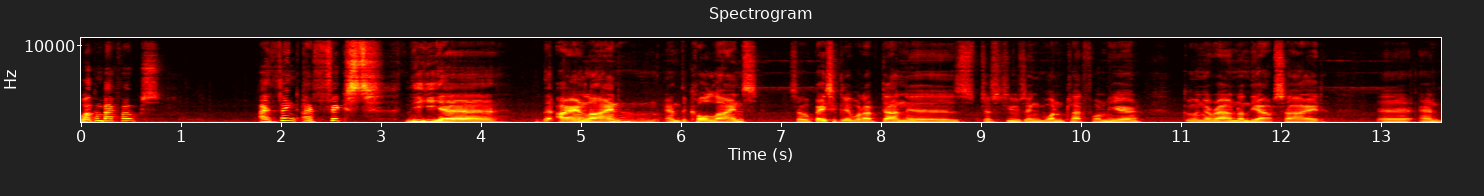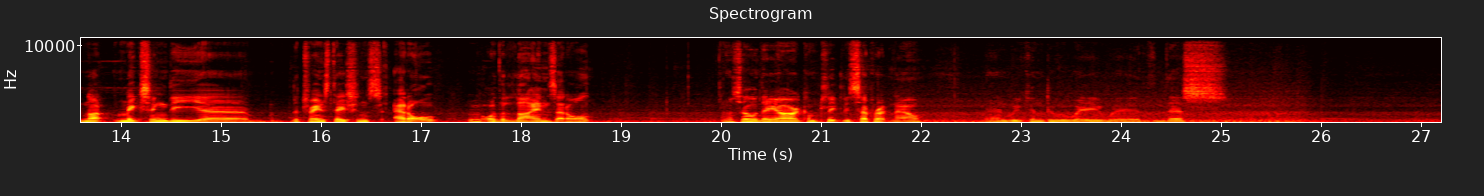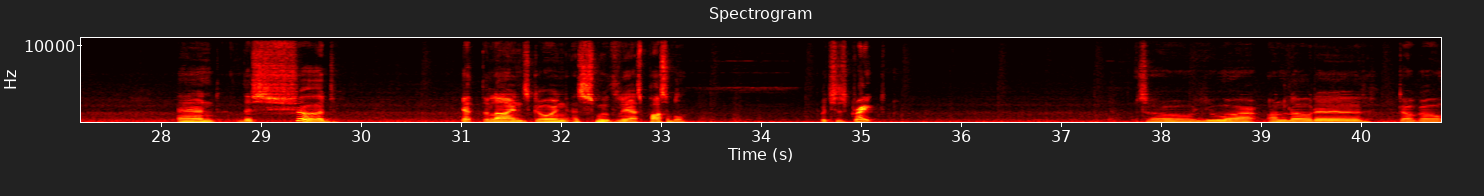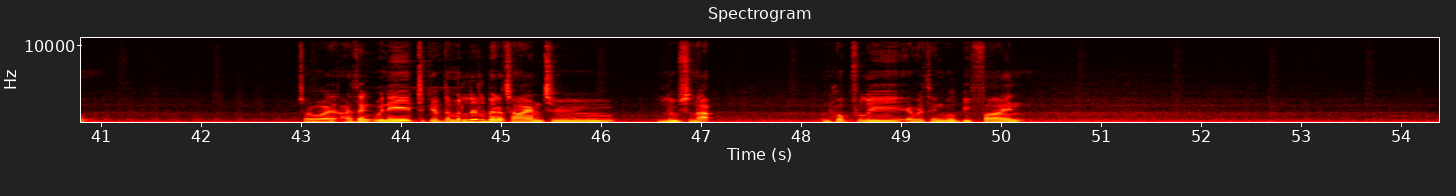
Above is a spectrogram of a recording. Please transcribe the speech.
welcome back, folks. I think I fixed the uh, the iron line and the coal lines. So basically, what I've done is just using one platform here, going around on the outside, uh, and not mixing the uh, the train stations at all, or the lines at all. So they are completely separate now, and we can do away with this. And this should get the lines going as smoothly as possible, which is great. So you are unloaded, go go. So I, I think we need to give them a little bit of time to loosen up and hopefully everything will be fine.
